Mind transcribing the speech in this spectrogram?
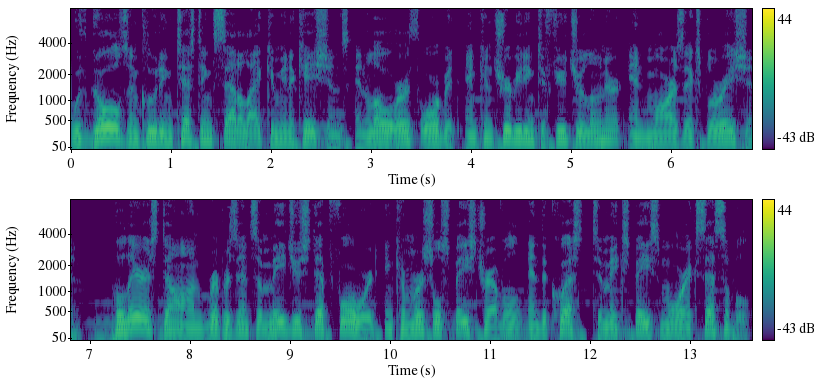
With goals including testing satellite communications in low Earth orbit and contributing to future lunar and Mars exploration, Polaris Dawn represents a major step forward in commercial space travel and the quest to make space more accessible.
